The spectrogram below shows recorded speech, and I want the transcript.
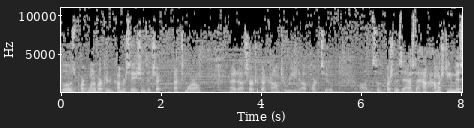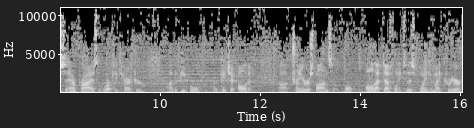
Below is part one of our conversations, and check back tomorrow at uh, StarTrek.com to read uh, part two. Um, so the question is asked: how, how, much do you miss the Enterprise, the work, the character, uh, the people, uh, the paycheck, all of it? Uh, responds, "Well, all that definitely. To this point in my career,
